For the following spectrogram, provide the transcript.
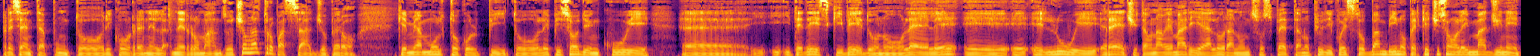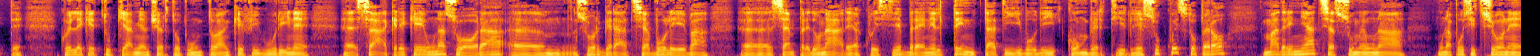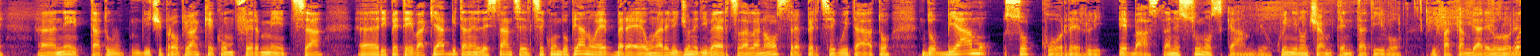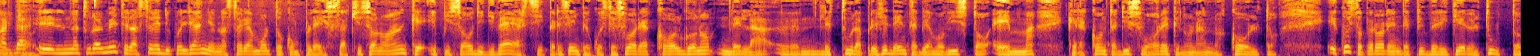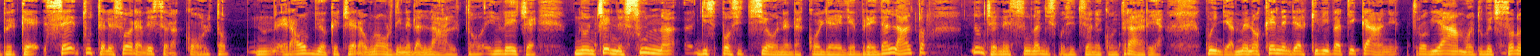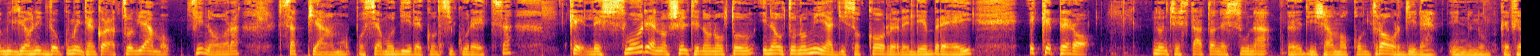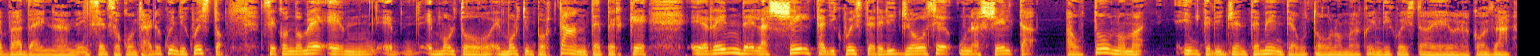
presente appunto ricorre nel, nel, romanzo. C'è un altro passaggio però che mi ha molto colpito, l'episodio in cui eh, i, i, tedeschi vedono Lele e, e, e, lui recita un'Ave Maria e allora non sospettano più di questo bambino perché ci sono le immaginette, quelle che tu chiami a un certo punto anche figurine eh, sacre che una suora, eh, Suor Grazia, voleva eh, sempre donare a questi ebrei nel tentativo di convertirli e su questo però Madre Ignazia assume una una posizione eh, netta, tu dici proprio anche con fermezza, eh, ripeteva chi abita nelle stanze del secondo piano è ebreo, una religione diversa dalla nostra, è perseguitato, dobbiamo soccorrerli e basta, nessuno scambio, quindi non c'è un tentativo di far cambiare loro Guarda, eh, naturalmente la storia di quegli anni è una storia molto complessa, ci sono anche episodi diversi, per esempio queste suore accolgono, nella eh, lettura precedente abbiamo visto Emma che racconta di suore che non hanno accolto. E questo però rende più veritiero il tutto perché se tutte le suore avessero accolto mm, era ovvio che c'era un ordine dall'alto, invece non c'è nessuna disposizione ad accogliere gli ebrei dall'alto, non c'è nessuna disposizione contraria. Quindi a meno che negli archivi vaticani troviamo, dove ci sono milioni di documenti ancora troviamo finora, sappiamo, possiamo dire con sicurezza, che le suore hanno scelto in autonomia di soccorrere gli ebrei e che però non c'è stato nessuna eh, diciamo contrordine in, che vada in, in, senso contrario. Quindi questo secondo me è, è, è, molto, è molto, importante perché eh, rende la scelta di queste religiose una scelta autonoma intelligentemente autonoma, quindi questa è una cosa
